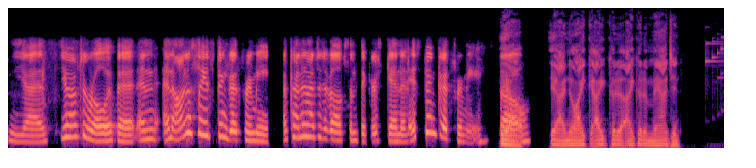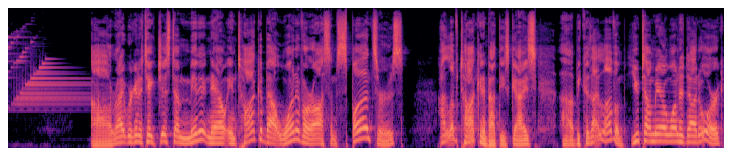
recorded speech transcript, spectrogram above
Yes, you have to roll with it. And and honestly, it's been good for me. I've kind of had to develop some thicker skin and it's been good for me. So Yeah, yeah I know I, I could I could imagine. All right, we're going to take just a minute now and talk about one of our awesome sponsors. I love talking about these guys uh, because I love them. UtahMarijuana.org.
